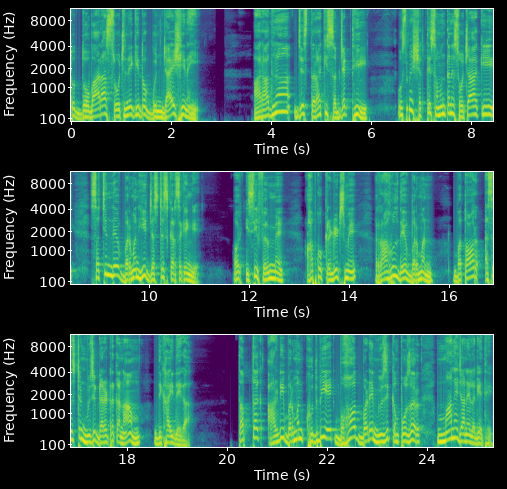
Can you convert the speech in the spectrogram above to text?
तो दोबारा सोचने की तो गुंजाइश ही नहीं। आराधना जिस तरह की सब्जेक्ट थी, उसमें शक्ति समंत ने सोचा कि सचिन देव बर्मन ही जस्टिस कर सकेंगे। और इसी फ़िल्म में, आपको क्रेडिट्स में राहुल देव बर्मन, बतौर असिस्टेंट म्यूज़िक डायरेक्टर का नाम दिखाई देगा। तब तक आर डी बर्मन खुद भी एक बहुत बड़े म्यूज़िक कंपोजर माने जाने लगे थे।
